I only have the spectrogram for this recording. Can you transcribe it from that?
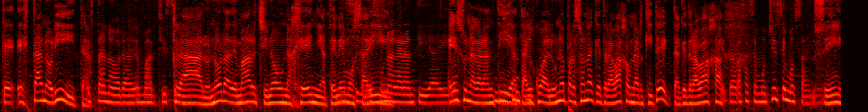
que está Norita. Está Nora de Marchi. sí. Claro, Nora de Marchi, ¿no? Una genia, tenemos Sí, ahí. Es una garantía ahí. Es una garantía, tal cual. Una persona que trabaja, una arquitecta que trabaja. Que trabaja hace muchísimos años. Sí,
